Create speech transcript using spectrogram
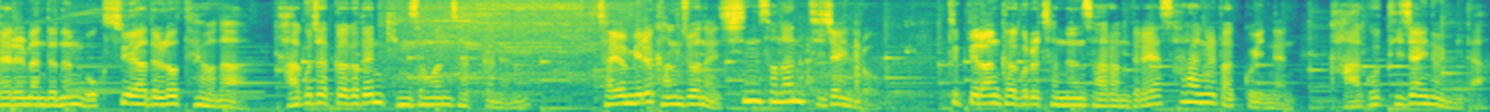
배를 만드는 목수의 아들로 태어나 가구 작가가 된 김성원 작가는 자연미를 강조하는 신선한 디자인으로 특별한 가구를 찾는 사람들의 사랑을 받고 있는 가구 디자이너입니다.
